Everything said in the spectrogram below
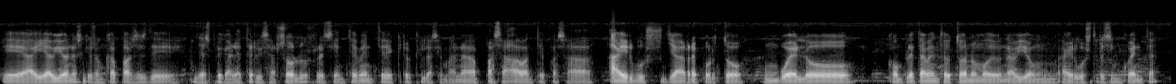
eh, hay aviones que son capaces de, despegar y aterrizar solos. Recientemente, creo que la semana pasada o antepasada, Airbus ya reportó un vuelo completamente autónomo de un avión Airbus 350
